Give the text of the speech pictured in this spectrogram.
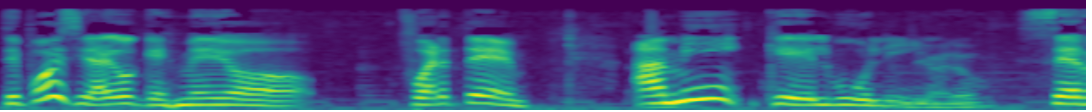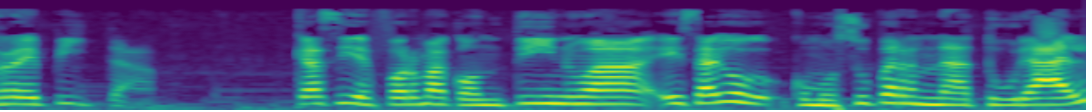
¿Te puedo decir algo que es medio fuerte? A mí que el bullying Dígalo. se repita casi de forma continua es algo como súper natural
